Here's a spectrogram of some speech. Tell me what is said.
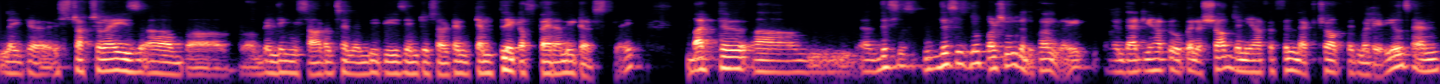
like uh, structureize uh, building startups and MVPs into certain template of parameters, right? but uh, um, uh, this is this is no ka dukan, right? And that you have to open a shop, then you have to fill that shop with materials, and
